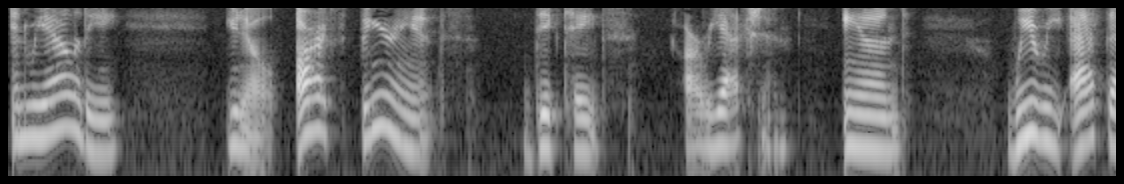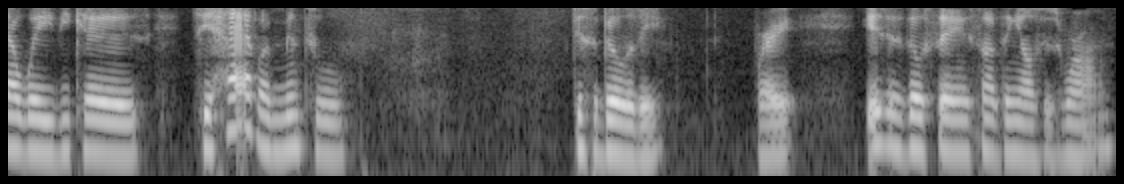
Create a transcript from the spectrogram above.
in reality, you know, our experience dictates our reaction. And we react that way because to have a mental disability, right, is as though saying something else is wrong.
